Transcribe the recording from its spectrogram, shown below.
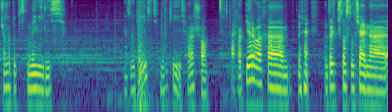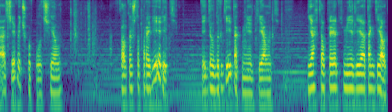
Чем мы тут остановились? Звуки есть? Звуки есть, хорошо. Так, во-первых, э, только что случайно ачивочку получил. Хотел кое-что проверить. Я видел другие так умеют делать. Я хотел проверить, умею ли я так делать.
